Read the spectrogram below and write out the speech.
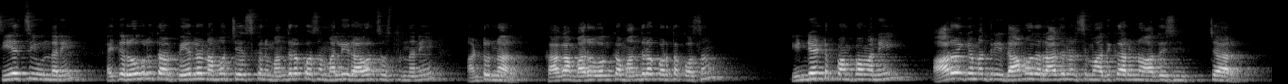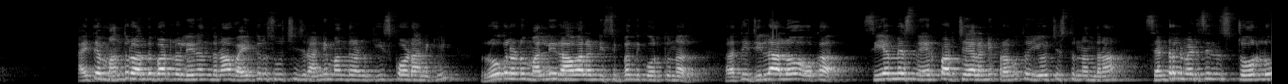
సిహెచ్సి ఉందని అయితే రోగులు తమ పేర్లు నమోదు చేసుకుని మందుల కోసం మళ్ళీ రావాల్సి వస్తుందని అంటున్నారు. కాగా మరో వంక మందుల కొరత కోసం ఇండెంట్ పంపమని ఆరోగ్య మంత్రి దామోదర్ రాజనరసింహ అధికారులను ఆదేశించారు. అయితే మందులు అందుబాటులో లేనందున వైద్యులు సూచించిన అన్ని మందులను తీసుకోవడానికి రోగులను మళ్ళీ రావాలని సిబ్బంది కోరుతున్నారు. ప్రతి జిల్లాలో ఒక సిఎంఎస్ను ఏర్పాటు చేయాలని ప్రభుత్వం యోచిస్తున్నందున సెంట్రల్ మెడిసిన్ స్టోర్లు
